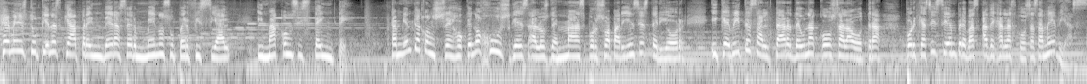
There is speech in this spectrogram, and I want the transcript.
Géminis, tú tienes que aprender a ser menos superficial y más consistente. También te aconsejo que no juzgues a los demás por su apariencia exterior y que evites saltar de una cosa a la otra porque así siempre vas a dejar las cosas a medias.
